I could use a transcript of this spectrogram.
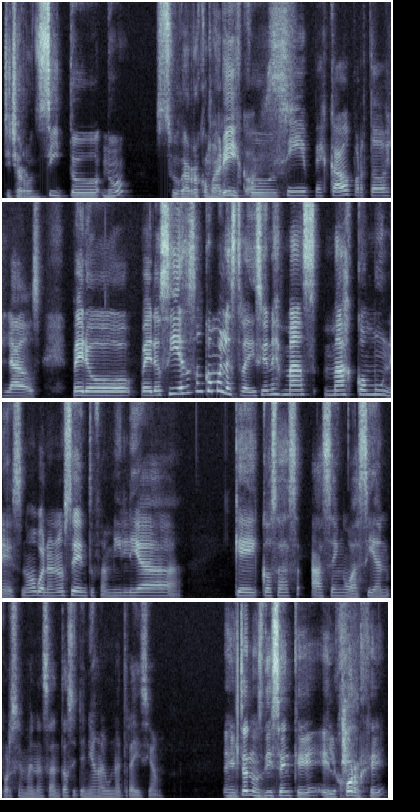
chicharroncito, ¿no? Su arroz con Qué rico. mariscos. Sí, pescado por todos lados. Pero, pero sí, esas son como las tradiciones más, más comunes, ¿no? Bueno, no sé, en tu familia qué cosas hacen o hacían por Semana Santa o si tenían alguna tradición. En el chat nos dicen que el Jorge,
